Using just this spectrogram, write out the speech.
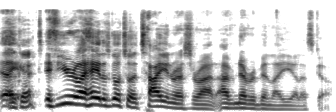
Like, okay. If you're like, hey, let's go to an Italian restaurant, I've never been like, yeah, let's go.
